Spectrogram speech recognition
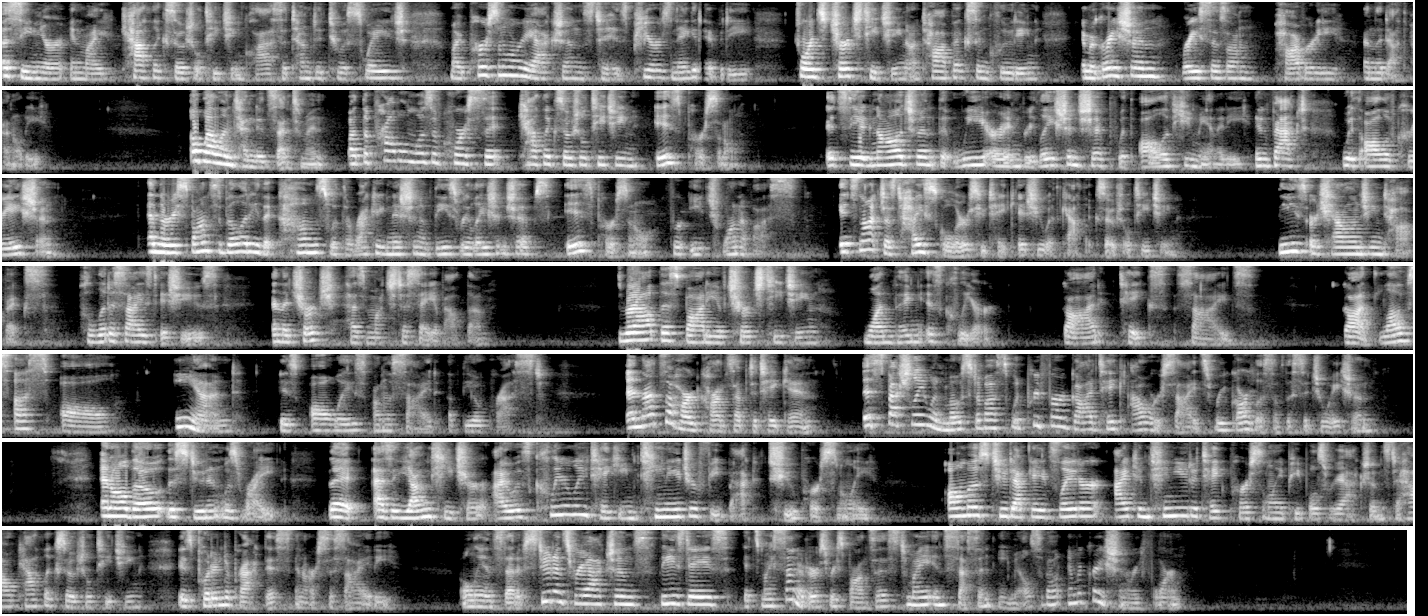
A senior in my Catholic social teaching class attempted to assuage my personal reactions to his peers' negativity towards church teaching on topics including immigration, racism, poverty, and the death penalty. A well intended sentiment, but the problem was, of course, that Catholic social teaching is personal. It's the acknowledgement that we are in relationship with all of humanity, in fact, with all of creation. And the responsibility that comes with the recognition of these relationships is personal for each one of us. It's not just high schoolers who take issue with Catholic social teaching. These are challenging topics, politicized issues, and the church has much to say about them. Throughout this body of church teaching, one thing is clear God takes sides. God loves us all and is always on the side of the oppressed. And that's a hard concept to take in especially when most of us would prefer God take our sides regardless of the situation. And although the student was right, that as a young teacher, I was clearly taking teenager feedback too personally. Almost two decades later, I continue to take personally people's reactions to how Catholic social teaching is put into practice in our society. Only instead of students' reactions, these days it's my senator's responses to my incessant emails about immigration reform.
